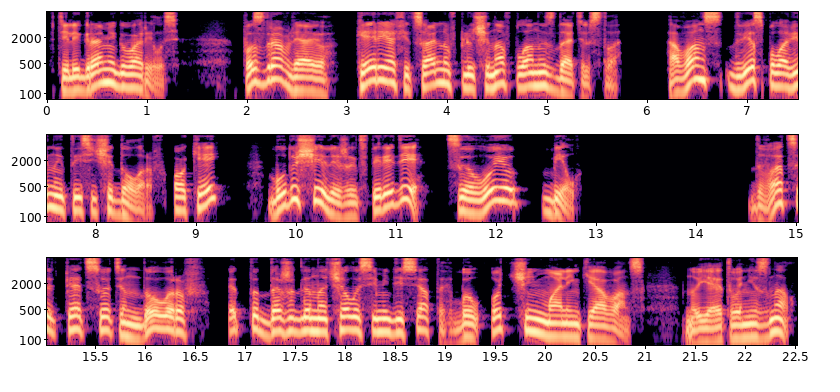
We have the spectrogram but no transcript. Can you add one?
В телеграмме говорилось «Поздравляю, Керри официально включена в план издательства. Аванс — две с половиной тысячи долларов. Окей? Будущее лежит впереди. Целую, Билл. Двадцать пять сотен долларов — это даже для начала семидесятых был очень маленький аванс, но я этого не знал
